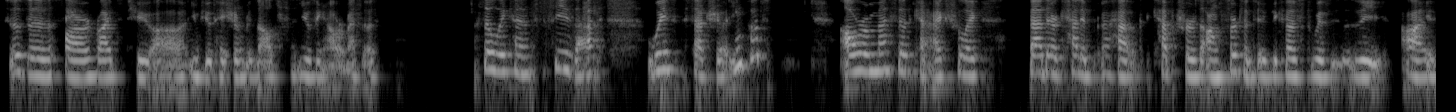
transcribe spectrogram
So the far right to uh, imputation results using our method. So we can see that with such an input, our method can actually better uh, capture the uncertainty because with the i,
